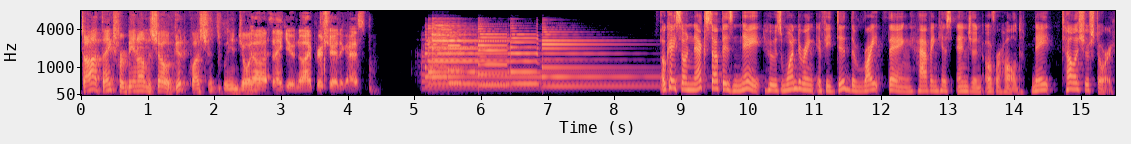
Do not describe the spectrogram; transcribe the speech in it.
Todd, thanks for being on the show. Good questions. We enjoyed no, that. thank you. No, I appreciate it, guys. Okay, so next up is Nate, who's wondering if he did the right thing having his engine overhauled. Nate, tell us your story.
